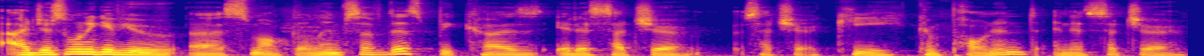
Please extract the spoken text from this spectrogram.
I just want to give you a small glimpse of this because it is such a such a key component and it's such a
